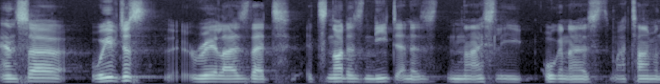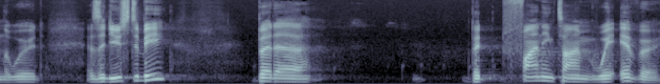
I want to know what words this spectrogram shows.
And so we've just realized that it's not as neat and as nicely organized, my time in the Word, as it used to be. But, uh, but finding time wherever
